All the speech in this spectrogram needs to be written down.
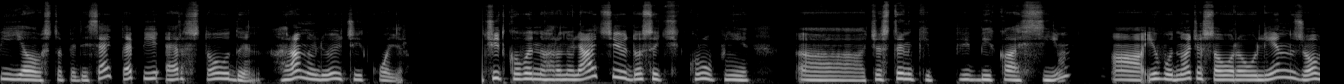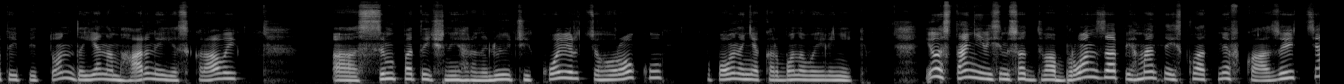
PL150 та PR101. Гранулюючий колір. Чітко видно грануляцію, досить крупні а, частинки PBK7, а, і водночас ауреолін, жовтий підтон дає нам гарний яскравий, а, симпатичний гранулюючий колір цього року поповнення карбонової лінійки. І останній 802 бронза, пігментний склад не вказується,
